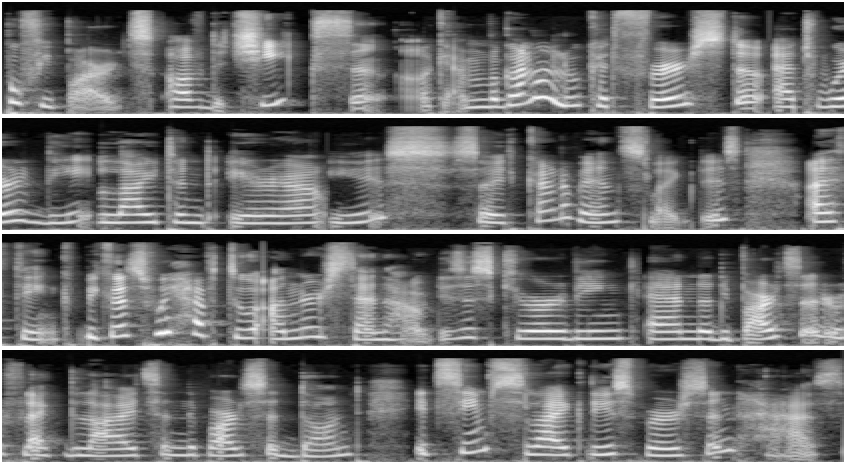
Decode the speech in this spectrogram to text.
puffy parts of the cheeks. Okay, I'm gonna look at first at where the lightened area is. So it kind of ends like this, I think, because we have to understand how this is curving and the parts that reflect the lights and the parts that don't. It seems like this person has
